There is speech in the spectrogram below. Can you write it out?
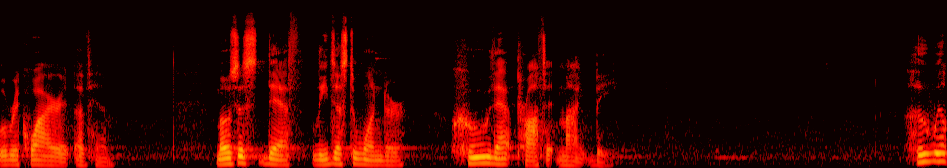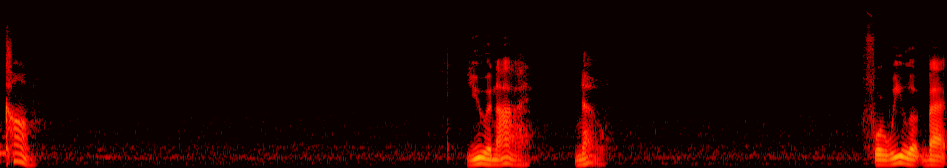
will require it of him. Moses' death leads us to wonder who that prophet might be. who will come? You and I know. For we look back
